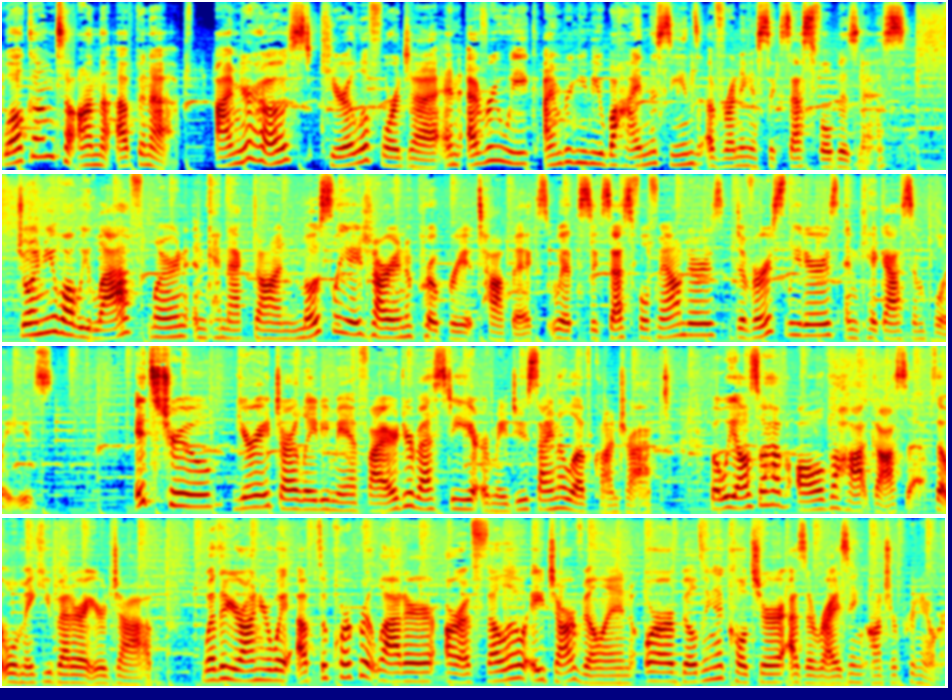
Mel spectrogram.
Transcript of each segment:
Welcome to On the Up and Up. I'm your host, Kira LaForgia, and every week I'm bringing you behind the scenes of running a successful business. Join me while we laugh, learn, and connect on mostly HR inappropriate topics with successful founders, diverse leaders, and kick ass employees. It's true, your HR lady may have fired your bestie or made you sign a love contract, but we also have all the hot gossip that will make you better at your job. Whether you're on your way up the corporate ladder, are a fellow HR villain, or are building a culture as a rising entrepreneur.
